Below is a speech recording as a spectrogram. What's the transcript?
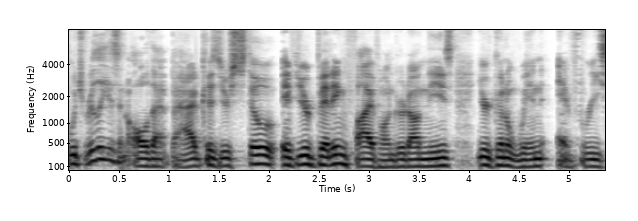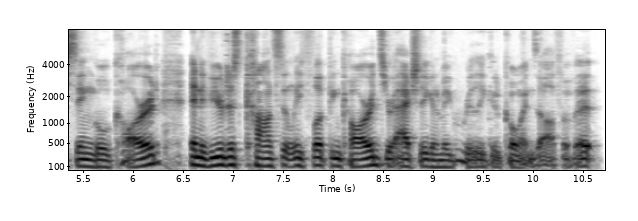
which really isn't all that bad because you're still, if you're bidding 500 on these, you're going to win every single card. And if you're just constantly flipping cards, you're actually going to make really good coins off of it.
